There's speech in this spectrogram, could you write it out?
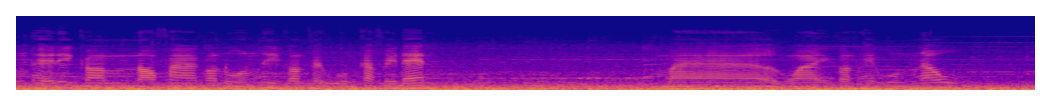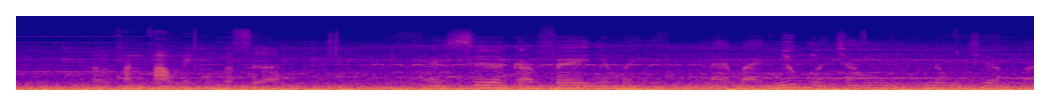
uống thế thì con, nó pha, con uống thì con phải uống cà phê đen. Mà ở ngoài con hay uống nâu. Ở văn phòng thì không có sữa. Ngày xưa cà phê nhà mình là bà Nhung ở trong nông trường bà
